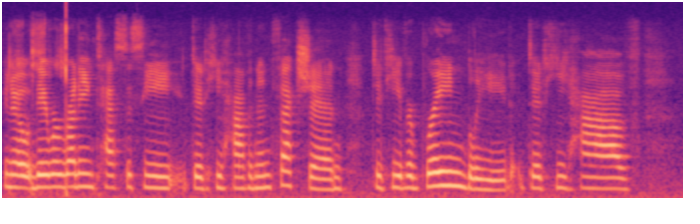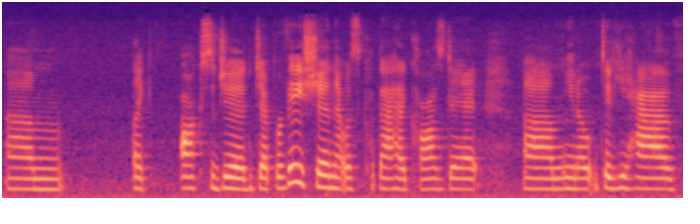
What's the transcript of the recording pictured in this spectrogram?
you know, they were running tests to see did he have an infection? Did he have a brain bleed? Did he have um, oxygen deprivation that was that had caused it? Um, you know, did he have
